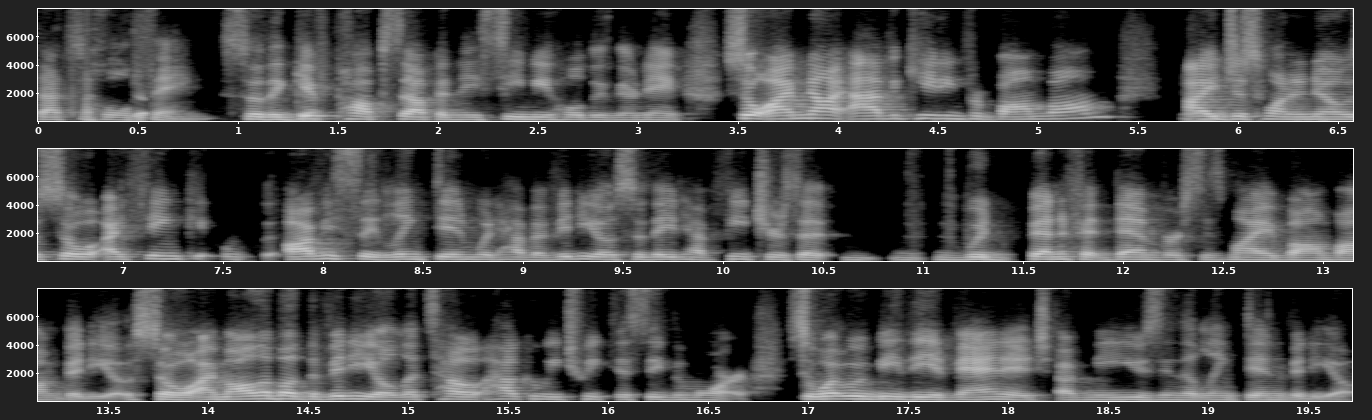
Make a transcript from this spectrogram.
That's the whole yep. thing. So the GIF yep. pops up and they see me holding their name. So I'm not advocating for BombBomb. Yeah. I just want to know. So I think obviously LinkedIn would have a video, so they'd have features that would benefit them versus my BombBomb video. So I'm all about the video. Let's how how can we tweak this even more? So what would be the advantage of me using the LinkedIn video?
